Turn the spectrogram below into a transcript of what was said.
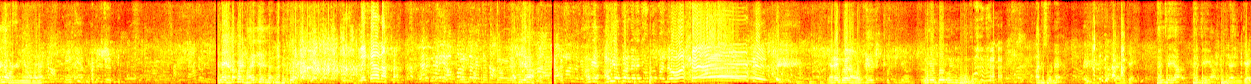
என்ன படிச்சிருக்கீங்க உங்களோட என்ன எடப்பாடி ரெட்டாதான் அப்படியா? அவங்க அவங்க அப்பா அந்த கட்சி எனக்கு வேலை அவங்க அது சொன்னேன் தஞ்சை. தஞ்சையா? தஞ்சையா? தஞ்சை.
